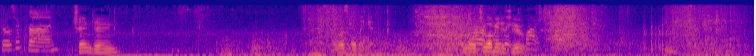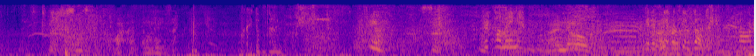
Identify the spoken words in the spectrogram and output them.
Those are fun. Chain gang. I was holding it. I don't know what you want me to do. Twice. What? I don't hear anything. Okay, double time. They're coming. I know. Okay, that's good. Let's go. Oh. I'm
